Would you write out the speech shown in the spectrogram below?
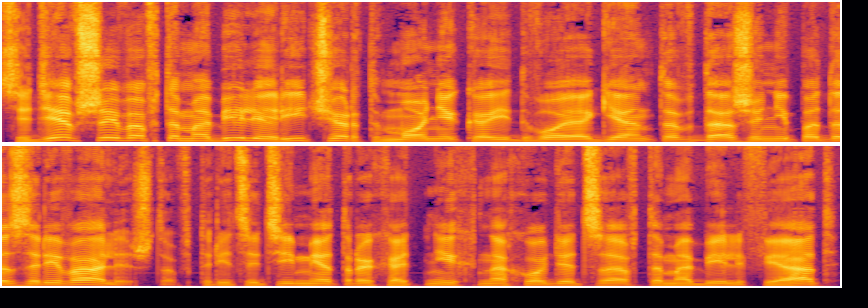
Сидевшие в автомобиле Ричард, Моника и двое агентов даже не подозревали, что в 30 метрах от них находится автомобиль «Фиат»,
